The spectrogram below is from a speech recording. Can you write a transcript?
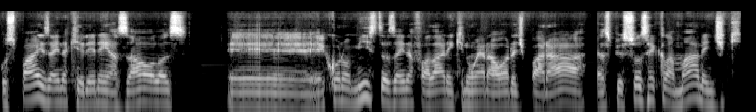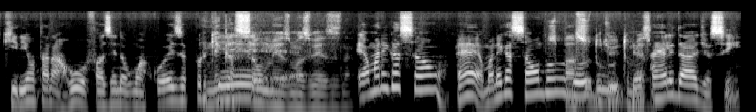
os pais ainda quererem as aulas, é, economistas ainda falarem que não era hora de parar, as pessoas reclamarem de que queriam estar na rua fazendo alguma coisa, porque... Negação mesmo, às vezes, né? É uma negação, é, uma negação do, Espaço do, do luto de, dessa realidade, assim.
